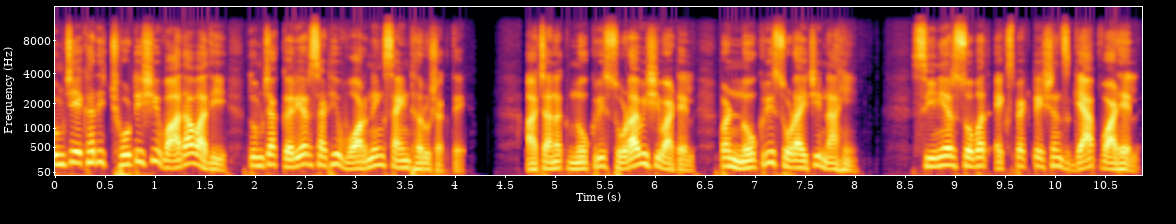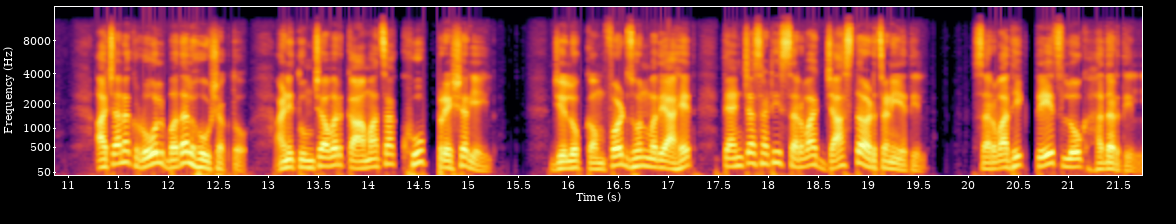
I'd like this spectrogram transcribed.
तुमची एखादी छोटीशी वादावादी तुमच्या करिअरसाठी वॉर्निंग साईन ठरू शकते. अचानक नोकरी सोडावीशी वाटेल पण नोकरी सोडायची नाही. सिनियरसोबत एक्सपेक्टेशन्स गॅप वाढेल. अचानक रोल बदल होऊ शकतो आणि तुमच्यावर कामाचा खूप प्रेशर येईल. जे लोक कम्फर्ट झोनमध्ये आहेत त्यांच्यासाठी सर्वात जास्त अडचणी येतील. सर्वाधिक तेच लोक हदरतील.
